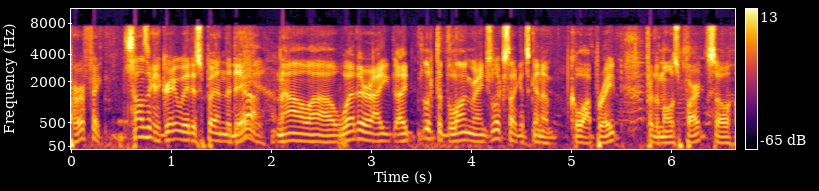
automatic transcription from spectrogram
Perfect. Sounds like a great way to spend the day. Yeah. Now, uh, weather, I, I looked at the long range. Looks like it's going to cooperate for the most part. So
